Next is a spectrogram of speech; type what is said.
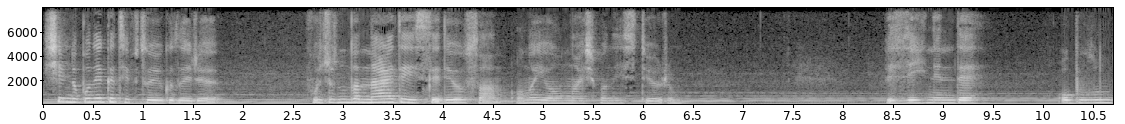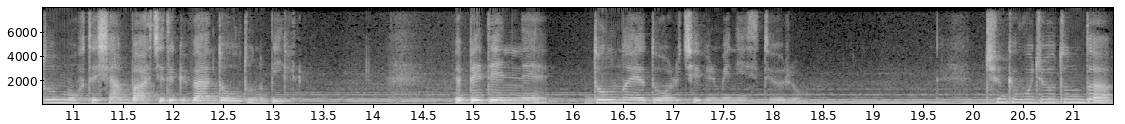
Şimdi bu negatif duyguları vücudunda nerede hissediyorsan ona yoğunlaşmanı istiyorum. Ve zihninde o bulunduğun muhteşem bahçede güvende olduğunu bil. Ve bedenini dolunaya doğru çevirmeni istiyorum. Çünkü vücudunda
